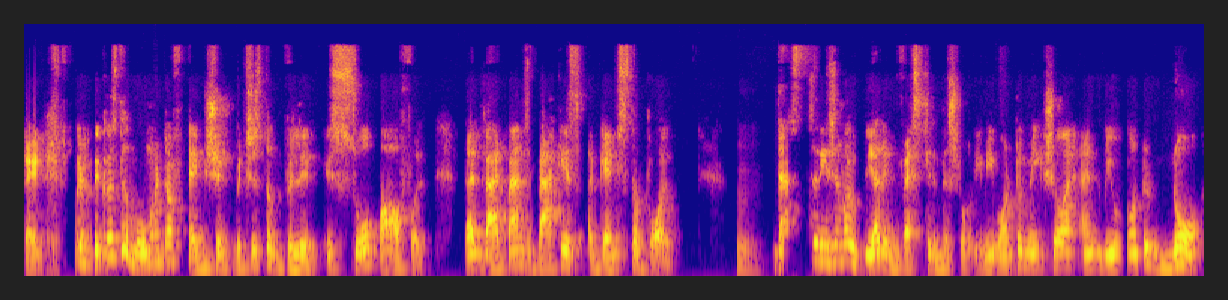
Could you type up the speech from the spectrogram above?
right? But because the moment of tension, which is the villain, is so powerful that Batman's back is against the wall. Hmm. That's the reason why we are invested in the story. We want to make sure and we want to know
